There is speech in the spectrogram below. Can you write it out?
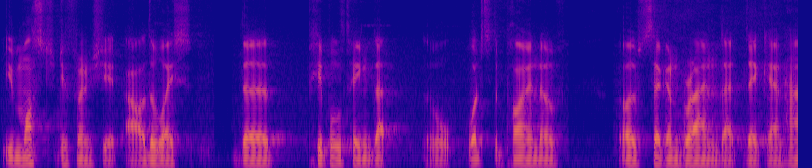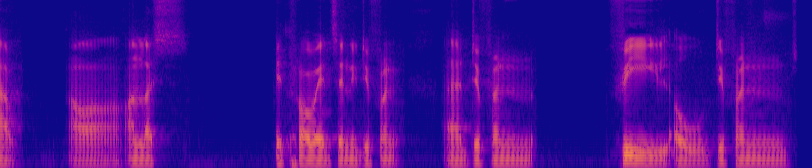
you must differentiate. Otherwise, the people think that oh, what's the point of of second brand that they can have uh, unless it provides any different uh, different feel or different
